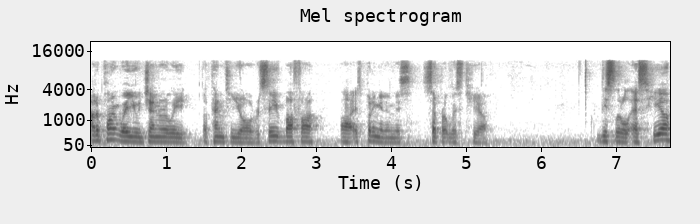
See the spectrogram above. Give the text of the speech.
at a point where you would generally append to your receive buffer, uh, it's putting it in this separate list here. This little S here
